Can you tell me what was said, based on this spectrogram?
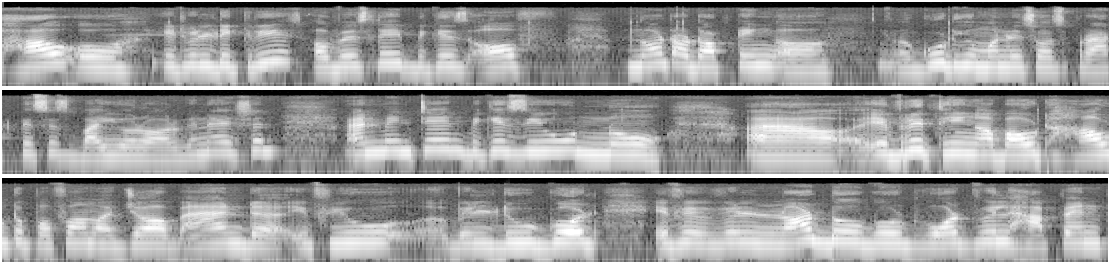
how uh, it will decrease obviously because of not adopting uh, good human resource practices by your organization and maintain because you know uh, everything about how to perform a job and uh, if you will do good if you will not do good what will happen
